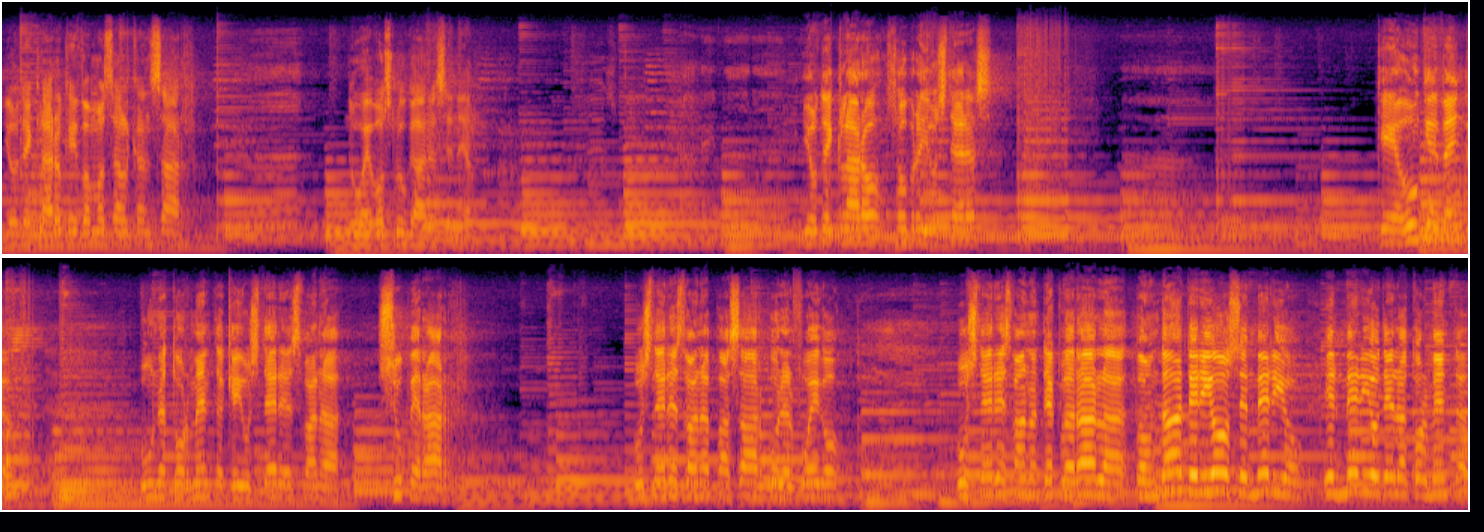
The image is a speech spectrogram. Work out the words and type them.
Yo declaro que vamos a alcanzar nuevos lugares en Él. Yo declaro sobre ustedes que aunque venga una tormenta que ustedes van a superar, ustedes van a pasar por el fuego Ustedes van a declarar la bondad de Dios en medio, en medio de la tormenta.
